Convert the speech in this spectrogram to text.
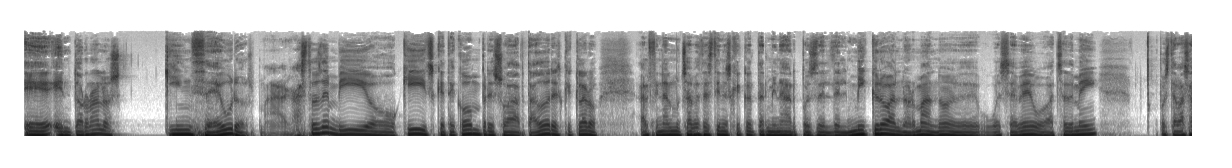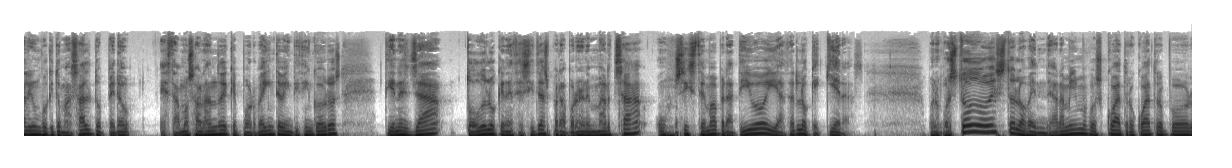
eh, en torno a los 15 euros. Gastos de envío, kits que te compres o adaptadores, que claro, al final muchas veces tienes que terminar pues del, del micro al normal, ¿no? USB o HDMI pues te va a salir un poquito más alto, pero estamos hablando de que por 20, 25 euros tienes ya todo lo que necesitas para poner en marcha un sistema operativo y hacer lo que quieras. Bueno, pues todo esto lo vende. Ahora mismo, pues 4, 4 por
